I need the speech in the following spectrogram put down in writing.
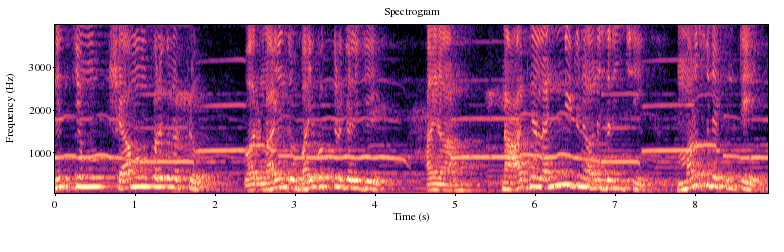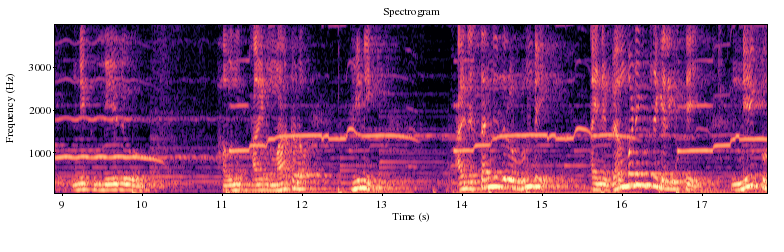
నిత్యము క్షేమము కలుగునట్లు వారు నా యందు భయభక్తులు కలిగి ఆయన నా ఆజ్ఞలన్నిటిని అనుసరించి మనసు లేకుంటే నీకు మేలు. అవును ఆయన మాటలు విని ఆయన సన్నిధిలో ఉండి ఆయన వెంబడించగలిగితే నీకు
